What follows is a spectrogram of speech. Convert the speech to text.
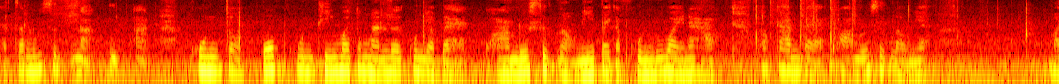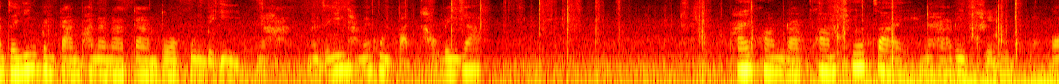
อาจจะรู้สึกหนักอึดอัด คุณจบปุ๊บคุณทิ้งไว้ตรงนั้นเลยคุณอย่าแบกความรู้สึกเหล่านี้ไปกับคุณด้วยนะคะ เพราะการแบกความรู้สึกเหล่านี้มันจะยิ่งเป็นการพันธนาการตัวคุณไปอีกนะคะ มันจะยิ่งทำให้คุณตัดเขาได้ยากให้ความรักความเชื่อใจนะคะ retreat ก็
